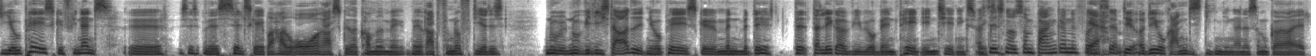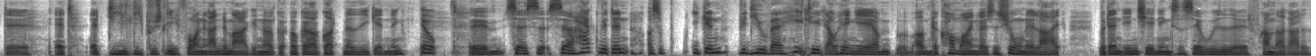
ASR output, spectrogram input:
de europæiske finansselskaber øh, øh har jo overrasket og kommet med, med ret fornuftige, det, nu, nu er vi lige startet i den europæiske, men med det, det, der ligger vi jo med en pæn indtjeningsvækst. Altså det er sådan noget som bankerne for ja, eksempel? Det, og det er jo rentestigningerne, som gør, at, øh, at, at de lige pludselig får en rentemarked og, og gør godt med igen. Ikke? Jo. Øhm, så, så, så hak vi den, og så igen vil de jo være helt, helt afhængige af, om, om der kommer en recession eller ej, hvordan indtjeningen så ser ud øh, fremadrettet.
